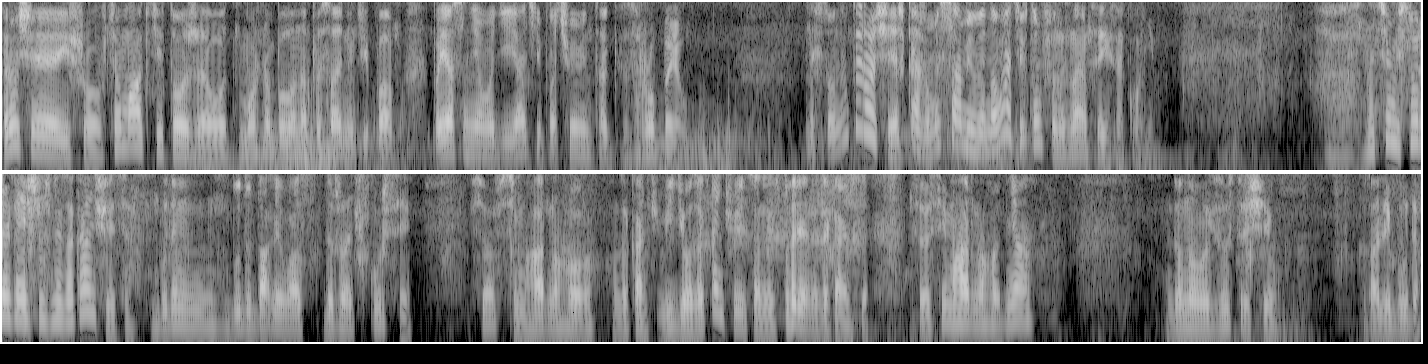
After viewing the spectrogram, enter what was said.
Коротше, і що, в цьому акті теж от, можна було написати, ну, типа, пояснення водія, типа, що він так зробив. Ніхто, ну коротше, я ж кажу, ми самі винуваті в тому, що не знаємо своїх законів. На цьому історія, звісно ж, не закінчується. Буду далі вас держати в курсі. Все, всім гарного заканч... відео заканчується, але історія не заканчується. Все, всім гарного дня. До нових зустрічей. Далі буде.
